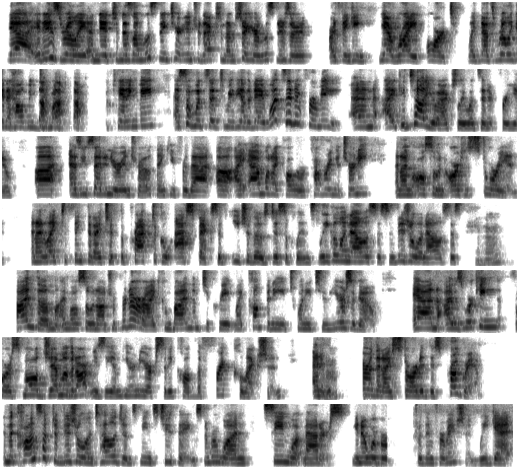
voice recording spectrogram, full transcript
Yeah, it is really a niche. And as I'm listening to your introduction, I'm sure your listeners are are thinking, yeah, right, art. Like that's really going to help me do my kidding me? As someone said to me the other day, what's in it for me? And I can tell you actually what's in it for you. Uh, as you said in your intro, thank you for that. Uh, I am what I call a recovering attorney, and I'm also an art historian. And I like to think that I took the practical aspects of each of those disciplines, legal analysis and visual analysis, mm-hmm combined them. I'm also an entrepreneur. I combined them to create my company 22 years ago. And I was working for a small gem of an art museum here in New York City called the Frick Collection. And mm-hmm. it was mm-hmm. there that I started this program. And the concept of visual intelligence means two things. Number one, seeing what matters. You know, we're mm-hmm. bereft with information. We get,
